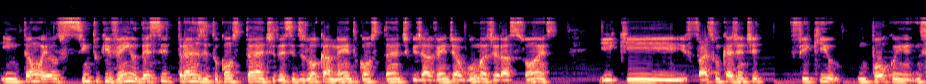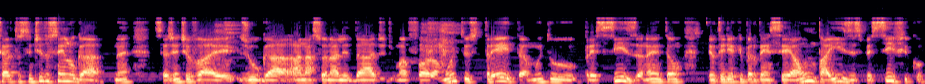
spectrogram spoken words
Então eu sinto que venho desse trânsito constante, desse deslocamento constante que já vem de algumas gerações e que faz com que a gente fique um pouco, em certo sentido, sem lugar. Né? Se a gente vai julgar a nacionalidade de uma forma muito estreita, muito precisa, né? então eu teria que pertencer a um país específico,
